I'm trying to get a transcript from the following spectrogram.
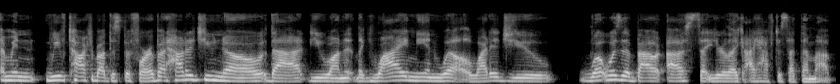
I mean, we've talked about this before, but how did you know that you wanted, like, why me and Will? Why did you, what was about us that you're like, I have to set them up?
